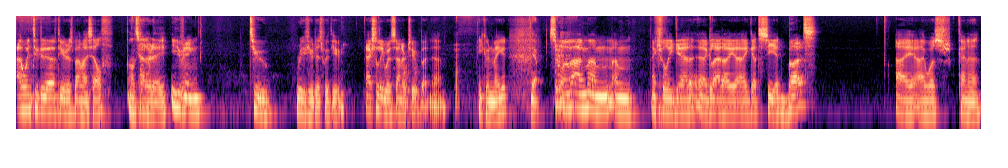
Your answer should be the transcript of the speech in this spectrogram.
I went to the theaters by myself on Saturday evening to review this with you. Actually, with Sander too, but um, he couldn't make it. yeah. So I'm I'm, I'm, I'm actually get, uh, glad I, I got to see it, but I I was kind of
